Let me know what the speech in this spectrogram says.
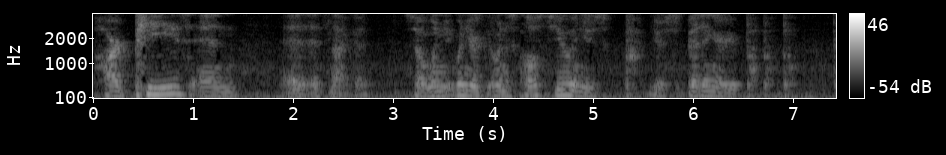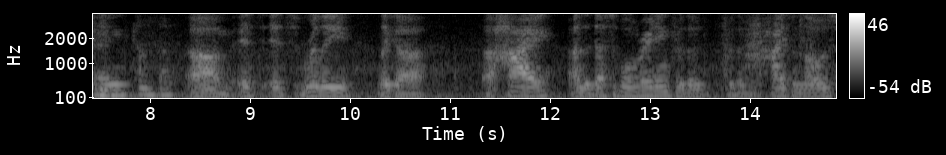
hard P's and it, it's not good. So when you, when you're when it's close to you and you s- you're spitting or you're peeing, It comes up. um, it's it's really like a a high on the decibel rating for the for the highs and lows,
